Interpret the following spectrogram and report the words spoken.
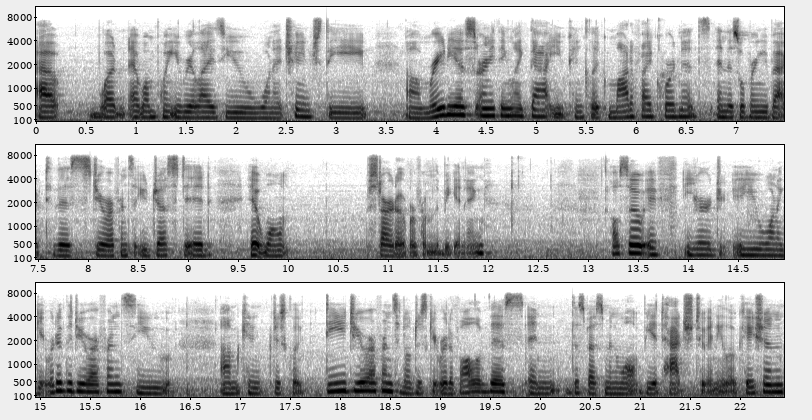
at one at one point you realize you want to change the um, radius or anything like that you can click modify coordinates and this will bring you back to this georeference that you just did. It won't start over from the beginning. Also if you're you want to get rid of the georeference you um, can just click D georeference and it'll just get rid of all of this and the specimen won't be attached to any location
